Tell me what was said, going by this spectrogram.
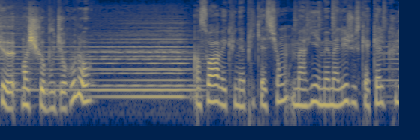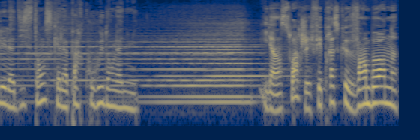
que moi je suis au bout du rouleau. Un soir, avec une application, Marie est même allée jusqu'à calculer la distance qu'elle a parcourue dans la nuit. Il y a un soir, j'ai fait presque 20 bornes.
